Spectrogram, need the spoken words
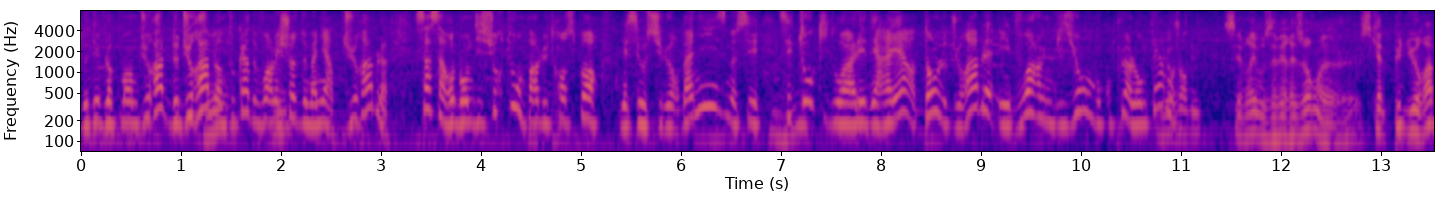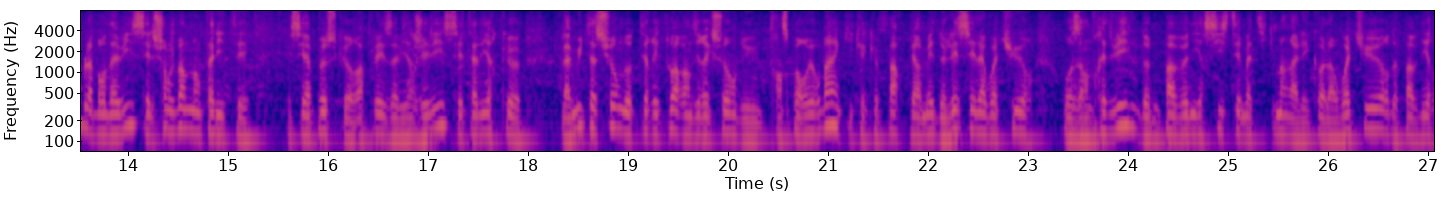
de développement durable, de durable Mmh. en tout cas, de voir les Mmh. choses de manière durable. Ça, ça rebondit surtout. On parle du transport, mais c'est aussi l'urbanisme, c'est c'est tout qui doit aller derrière dans le durable et voir une vision beaucoup plus à long terme aujourd'hui. C'est vrai, vous avez raison. euh, ce qu'il y a de plus durable, à mon avis, c'est le changement de mentalité. Et c'est un peu ce que rappelait Xavier Angélis, c'est-à-dire que la mutation de notre territoire en direction du transport urbain, qui quelque part permet de laisser la voiture aux entrées de ville, de ne pas venir systématiquement à l'école en voiture, de ne pas venir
